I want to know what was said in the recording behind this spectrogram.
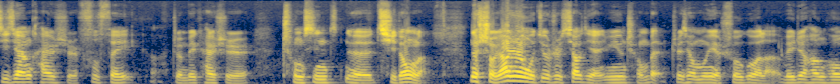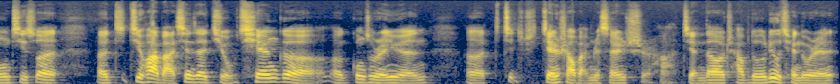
即将开始复飞啊，准备开始重新呃启动了。那首要任务就是削减运营成本。之前我们也说过了，维珍航空计算呃计划把现在九千个呃工作人员呃减减少百分之三十哈，减到差不多六千多人。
